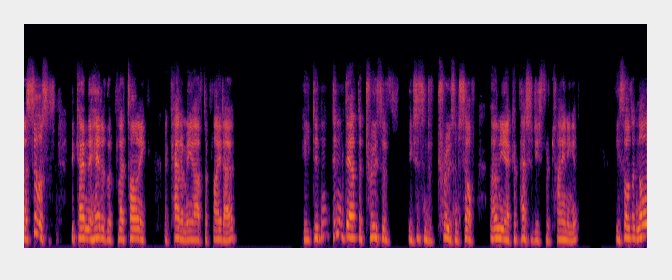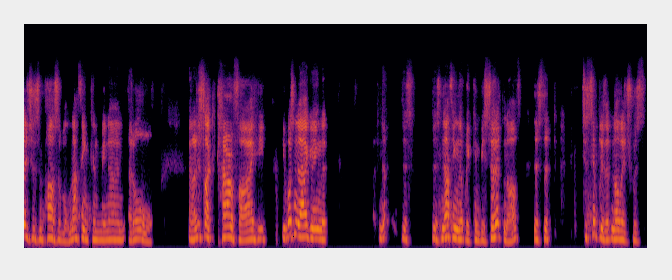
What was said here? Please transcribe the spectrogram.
Arcesilaus became the head of the Platonic Academy after Plato. He didn't, didn't doubt the truth of the existence of truth and self, only our capacities for attaining it. he thought that knowledge is impossible. Nothing can be known at all. And I'd just like to clarify, he, he wasn't arguing that there's, there's nothing that we can be certain of. There's that just simply that knowledge was,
